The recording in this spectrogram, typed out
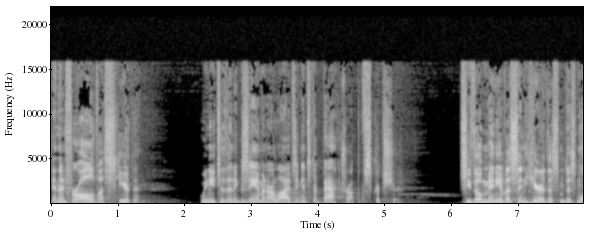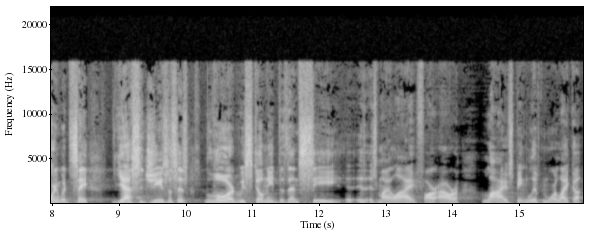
And then for all of us here, then, we need to then examine our lives against a backdrop of Scripture. See, though many of us in here this, this morning would say, Yes, Jesus is Lord, we still need to then see is, is my life, are our lives being lived more like a,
